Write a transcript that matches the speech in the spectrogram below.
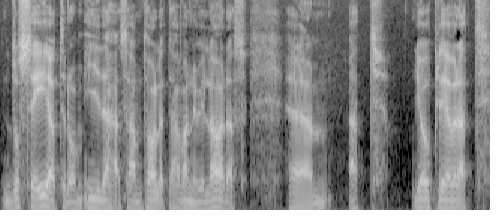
då säger jag till dem i det här samtalet, det här var nu i lördags, eh, att jag upplever att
